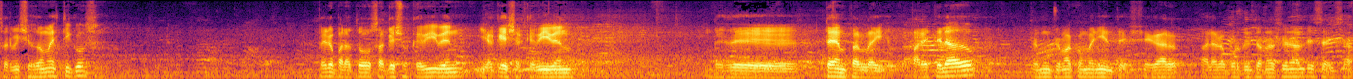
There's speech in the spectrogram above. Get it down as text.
servicios domésticos, pero para todos aquellos que viven y aquellas que viven desde Temperley para este lado, es mucho más conveniente llegar al aeropuerto internacional de Seiza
